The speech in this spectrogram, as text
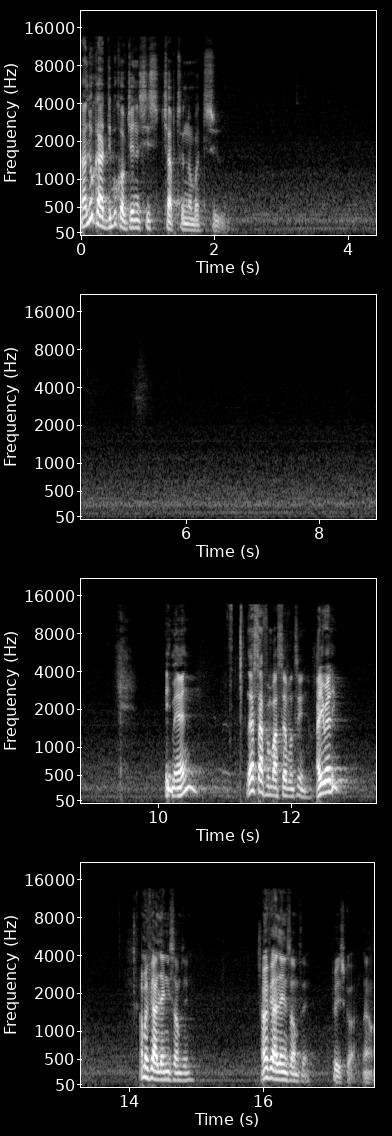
Now look at the book of Genesis, chapter number 2. Amen. Let's start from verse 17. Are you ready? How many of you are learning something? How many of you are learning something? Praise God. Now,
